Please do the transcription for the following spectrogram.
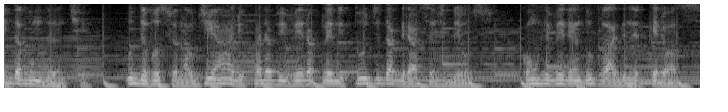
Vida Abundante, o devocional diário para viver a plenitude da graça de Deus, com o Reverendo Wagner Queiroz.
